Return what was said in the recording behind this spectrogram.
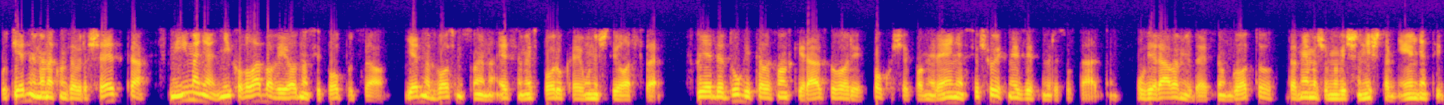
U tjednima nakon završetka snimanja njihov labavi odnos je popucao. Jedna dvosmislena SMS poruka je uništila sve. Slijede dugi telefonski razgovori, pokušaj pomirenja s još uvijek neizvjesnim rezultatom. Uvjeravam ju da je film gotov, da ne možemo više ništa mijenjati,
